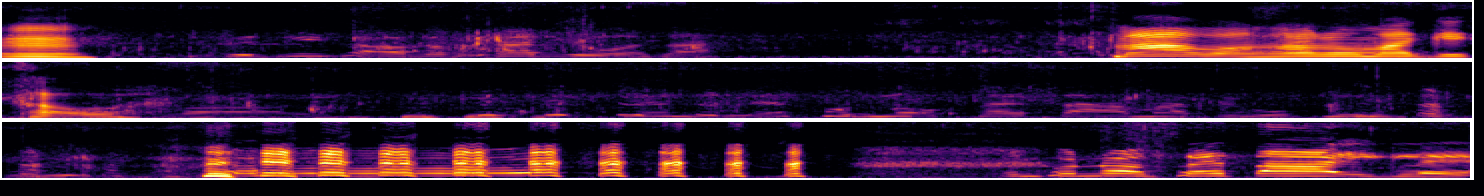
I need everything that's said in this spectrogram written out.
อืมคือที่เขาน้ำคัดอยู่อะจ้ะมาหวังเฮาลงมากินข้าวเป็นคนนอกสายตาอีกแหละ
